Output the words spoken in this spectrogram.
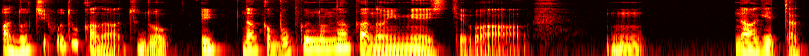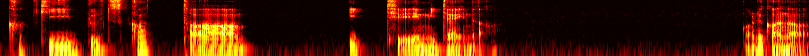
あ後ほどかな？ちょっとえなんか僕の中のイメージではん？投げた柿ぶつかったいってみたいな。あれかな？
